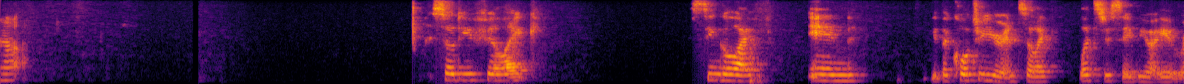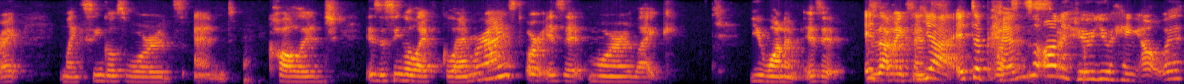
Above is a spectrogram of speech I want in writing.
Uh, So, do you feel like single life in the culture you're in? So, like, let's just say BYU, right? Like singles wards and college. Is a single life glamorized, or is it more like you want to? Is it? Does that make sense? Yeah, it depends on who you hang out with.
